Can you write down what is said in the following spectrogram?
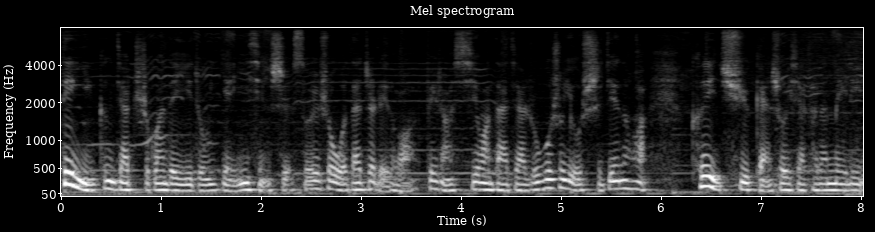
电影更加直观的一种演绎形式，所以说我在这里的话，非常希望大家，如果说有时间的话，可以去感受一下它的魅力。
